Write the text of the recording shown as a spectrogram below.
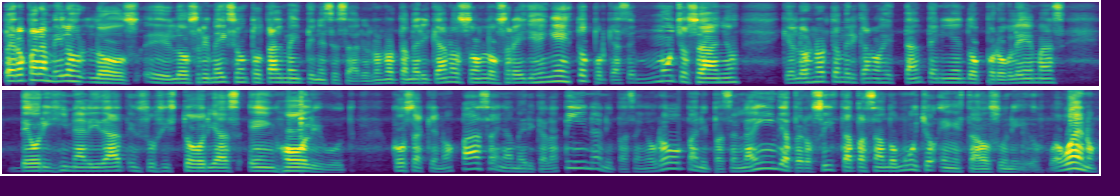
Pero para mí los, los, eh, los, remakes son totalmente innecesarios. Los norteamericanos son los reyes en esto porque hace muchos años que los norteamericanos están teniendo problemas de originalidad en sus historias en Hollywood cosa que no pasa en América Latina, ni pasa en Europa, ni pasa en la India, pero sí está pasando mucho en Estados Unidos. Pues bueno,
